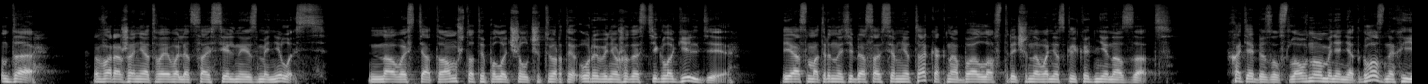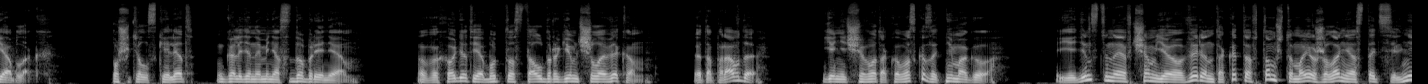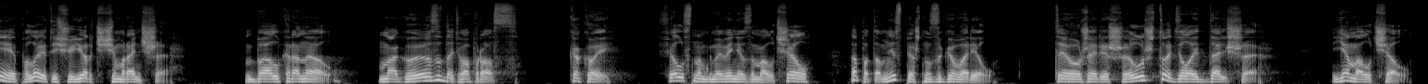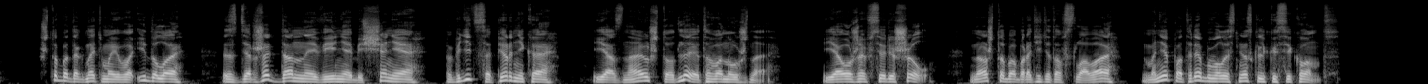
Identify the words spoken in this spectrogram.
«Да». Выражение твоего лица сильно изменилось. Новость о том, что ты получил четвертый уровень, уже достигла гильдии. Я смотрю на тебя совсем не так, как на Белла, встреченного несколько дней назад. Хотя, безусловно, у меня нет глазных яблок. Пошутил скелет, глядя на меня с одобрением. Выходит, я будто стал другим человеком. Это правда? Я ничего такого сказать не могу. Единственное, в чем я уверен, так это в том, что мое желание стать сильнее пылает еще ярче, чем раньше. «Бал Кронелл, могу я задать вопрос?» «Какой?» Фелс на мгновение замолчал, а потом неспешно заговорил. «Ты уже решил, что делать дальше?» Я молчал. Чтобы догнать моего идола, сдержать данное Виене обещание, победить соперника, я знаю, что для этого нужно. Я уже всё решил, но чтобы обратить это в слова, мне потребовалось несколько секунд.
